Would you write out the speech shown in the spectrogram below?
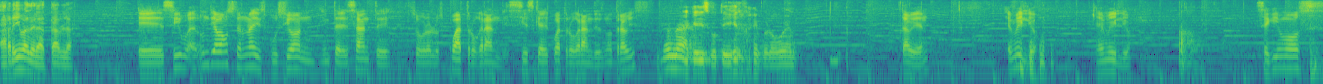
arriba de la tabla. Eh, sí, un día vamos a tener una discusión interesante sobre los cuatro grandes. Si es que hay cuatro grandes, ¿no, Travis? No hay nada que discutir, pero bueno. Está bien. Emilio, Emilio. Seguimos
